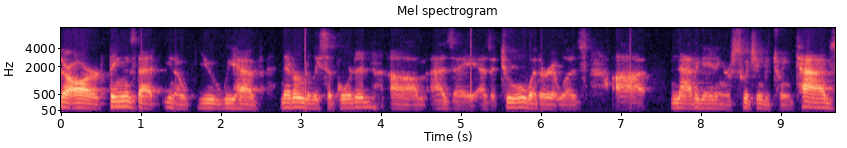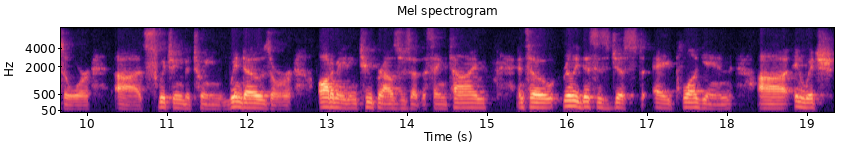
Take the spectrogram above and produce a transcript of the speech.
there are things that you know you we have never really supported um, as a as a tool, whether it was uh, navigating or switching between tabs or uh, switching between windows or automating two browsers at the same time. And so, really, this is just a plugin uh, in which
